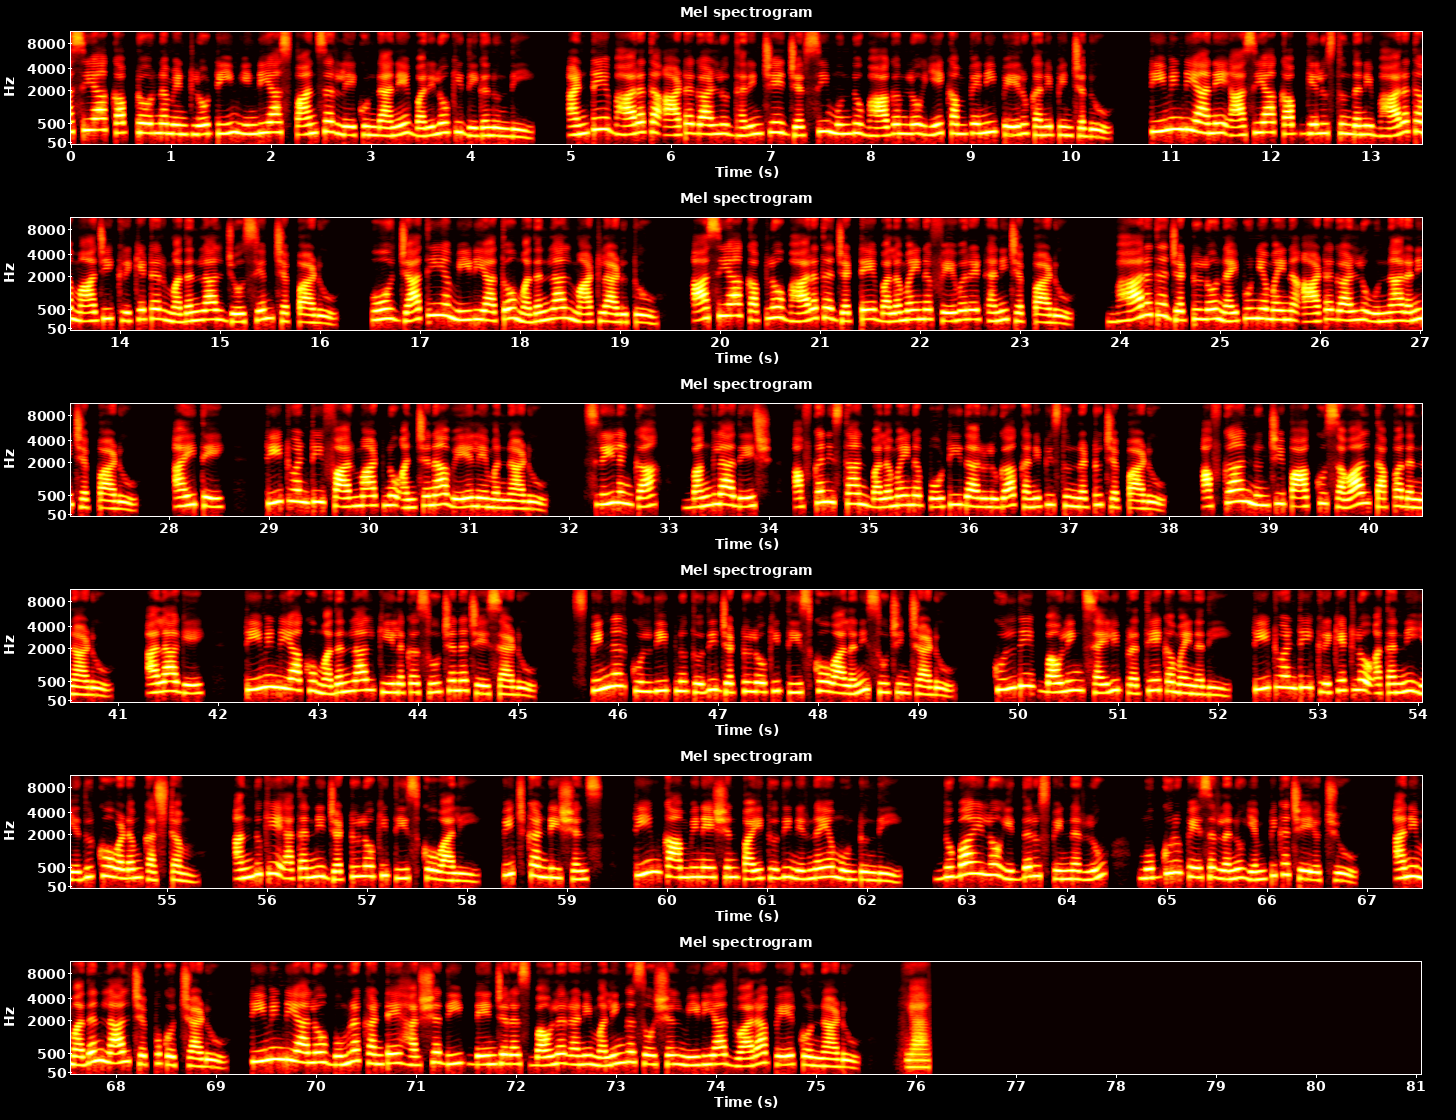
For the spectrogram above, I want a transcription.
Asia cup టోర్నమెంట్లో team India sponsor లేకుండానే బరిలోకి దిగనుంది. అంటే భారత ఆటగాళ్ళు ధరించే జెర్సీ ముందు భాగంలో ఏ కంపెనీ పేరు కనిపించదు. టీమిండియానే ఆసియా కప్ గెలుస్తుందని భారత మాజీ క్రికెటర్ మదన్లాల్ జోస్యం చెప్పాడు. ఓ జాతీయ మీడియాతో మదన్లాల్ మాట్లాడుతూ ఆసియా కప్లో భారత జట్టే బలమైన ఫేవరెట్ అని చెప్పాడు. భారత జట్టులో నైపుణ్యమైన ఆటగాళ్ళు ఉన్నారని చెప్పాడు. అయితే టీ ట్వంటీ ఫార్మాట్ను అంచనా వేయలేమన్నాడు. శ్రీలంక బంగ్లాదేశ్ ఆఫ్ఘనిస్తాన్ బలమైన పోటీదారులుగా కనిపిస్తున్నట్టు చెప్పాడు. అఫ్ఘాన్ నుంచి పాక్కు సవాల్ తప్పదన్నాడు. అలాగే టీమిండియాకు మదన్లాల్ కీలక సూచన చేశాడు. స్పిన్నర్ కుల్దీప్ను తుది జట్టులోకి తీసుకోవాలని సూచించాడు. కుల్దీప్ బౌలింగ్ శైలి ప్రత్యేకమైనది. టీ ట్వంటీ క్రికెట్లో అతన్ని ఎదుర్కోవడం కష్టం. అందుకే అతన్ని జట్టులోకి తీసుకోవాలి. పిచ్ కండిషన్స్ టీమ్ కాంబినేషన్ పై తుది నిర్ణయం ఉంటుంది. దుబాయ్లో ఇద్దరు స్పిన్నర్లు ముగ్గురు పేసర్లను ఎంపిక చేయొచ్చు అని మదన్ లాల్ చెప్పుకొచ్చాడు. టీమిండియాలో బుమ్ర కంటే హర్షదీప్ డేంజరస్ బౌలర్ అని మలింగ సోషల్ మీడియా ద్వారా పేర్కొన్నాడు.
